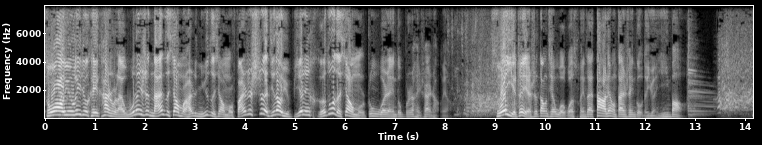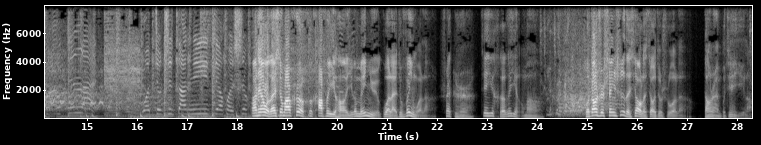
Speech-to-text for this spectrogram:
从奥运会就可以看出来，无论是男子项目还是女子项目，凡是涉及到与别人合作的项目，中国人都不是很擅长呀。所以这也是当前我国存在大量单身狗的原因吧。那天我在星巴克喝咖啡，哈，一个美女过来就问我了：“帅哥，介意合个影吗？” 我当时绅士的笑了笑，就说了：“当然不介意了。”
